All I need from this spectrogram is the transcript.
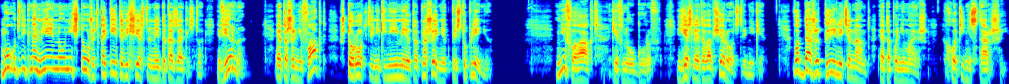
могут ведь намеренно уничтожить какие-то вещественные доказательства, верно? Это же не факт, что родственники не имеют отношения к преступлению. Не факт, кивнул Гуров, если это вообще родственники. Вот даже ты, лейтенант, это понимаешь, хоть и не старший.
